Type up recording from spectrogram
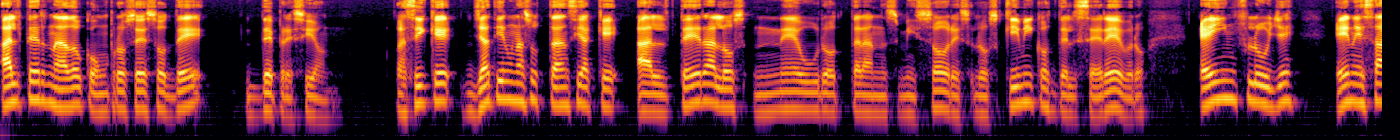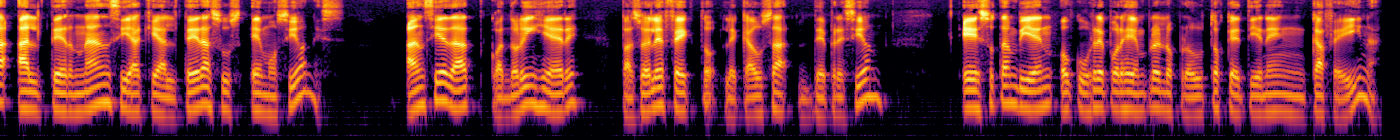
alternado con un proceso de depresión. Así que ya tiene una sustancia que altera los neurotransmisores, los químicos del cerebro, e influye en esa alternancia que altera sus emociones. Ansiedad, cuando lo ingiere, pasó el efecto, le causa depresión. Eso también ocurre, por ejemplo, en los productos que tienen cafeína.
